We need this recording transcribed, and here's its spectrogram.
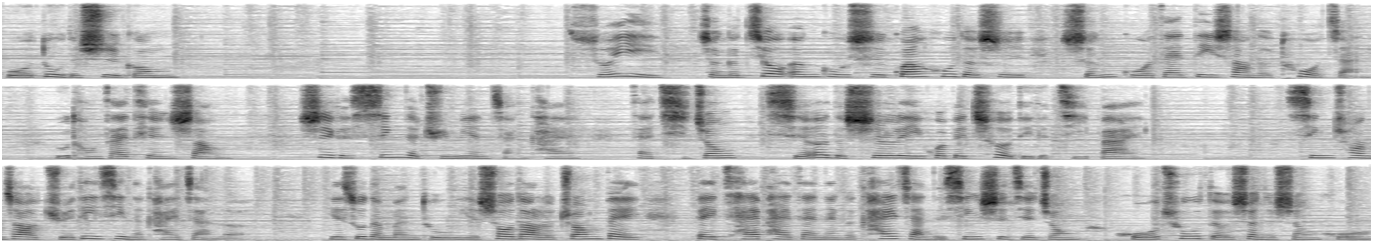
国度的事工。所以，整个救恩故事关乎的是神国在地上的拓展，如同在天上，是一个新的局面展开。在其中，邪恶的势力会被彻底的击败，新创造决定性的开展了。耶稣的门徒也受到了装备，被差派在那个开展的新世界中，活出得胜的生活。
